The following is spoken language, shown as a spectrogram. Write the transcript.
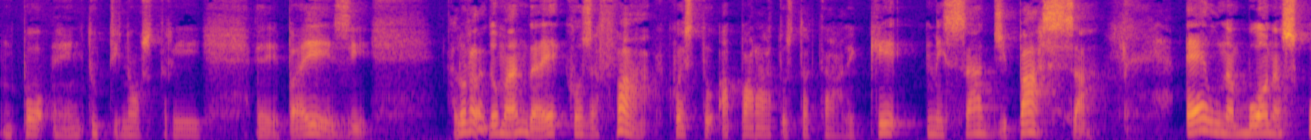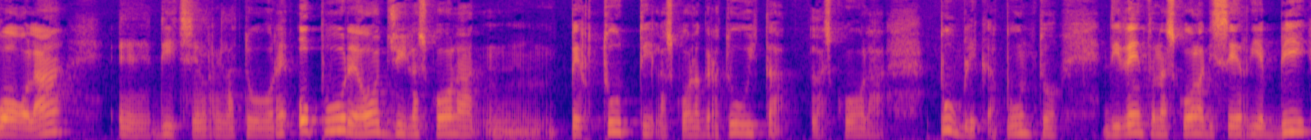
un po' in tutti i nostri eh, paesi. Allora la domanda è cosa fa questo apparato statale? Che messaggi passa? È una buona scuola, eh, dice il relatore, oppure oggi la scuola mh, mm, per tutti, la scuola gratuita, la scuola pubblica appunto diventa una scuola di serie B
